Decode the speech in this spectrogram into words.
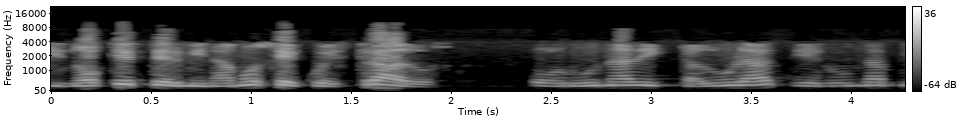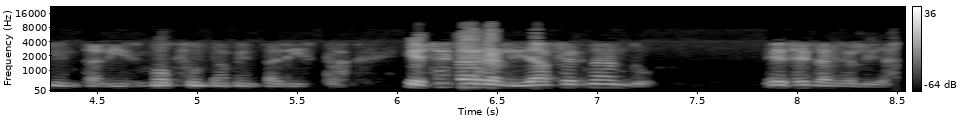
sino que terminamos secuestrados por una dictadura en un ambientalismo fundamentalista. Esa es la realidad, Fernando. Esa es la realidad.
